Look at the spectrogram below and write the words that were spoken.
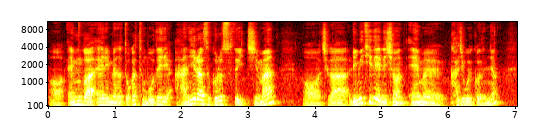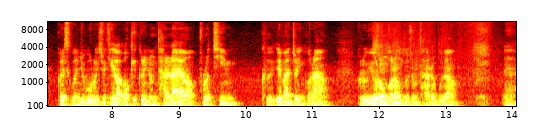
어, M과 L이면서 똑같은 모델이 아니라서 그럴 수도 있지만 어, 제가 리미티드 에디션 M을 가지고 있거든요. 그래서 그런지 모르겠지만 걔가 어깨끈이 좀 달라요. 프로팀 그 일반적인 거랑 그리고 이런 거랑도 좀 다르고요. 예,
